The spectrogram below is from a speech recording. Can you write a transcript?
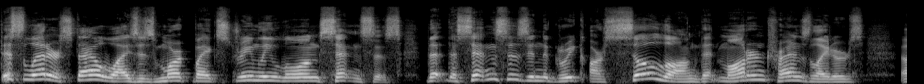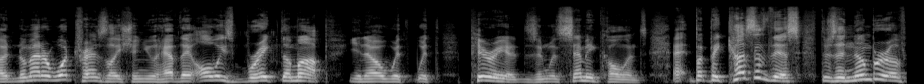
This letter, style wise, is marked by extremely long sentences. The, the sentences in the Greek are so long that modern translators uh, no matter what translation you have, they always break them up, you know, with, with periods and with semicolons. Uh, but because of this, there's a number of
